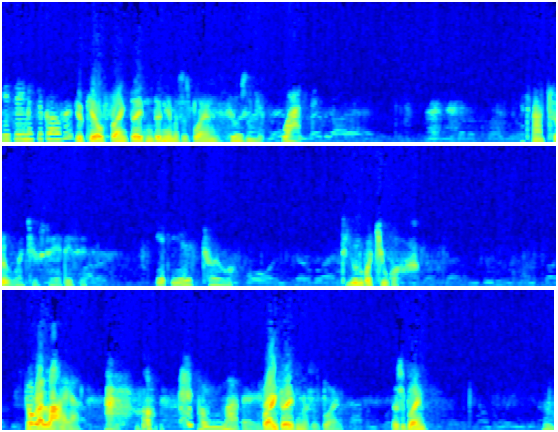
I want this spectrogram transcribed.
You see, Mr. Clover? You killed Frank Dayton, didn't you, Mrs. Blaine? Susan, What? it's not true what you said, is it? It is true. Do you know what you are? You're a liar. Oh, oh, Mother. Frank Dayton, Mrs. Blaine. Mrs. Blaine? Oh.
